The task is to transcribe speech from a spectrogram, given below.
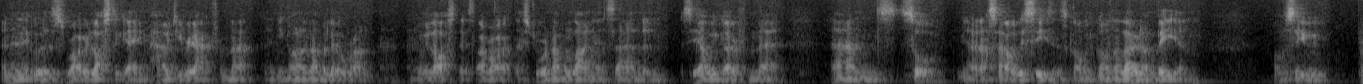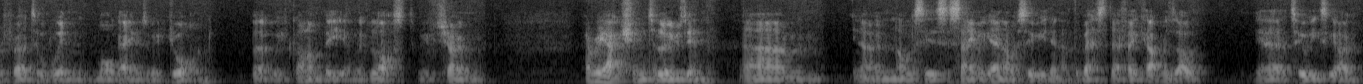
And then it was right we lost a game. How do you react from that? And then you go on another little run. And we lost and it's like right let's draw another line in the sand and see how we go from there. And sort of you know that's how this season's gone. We've gone a load unbeaten. Obviously we prefer to win more games than we've drawn but we've gone unbeaten. We've lost. We've shown a reaction to losing. Um, you know, and obviously it's the same again. Obviously, we didn't have the best FA Cup result yeah, two weeks ago.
